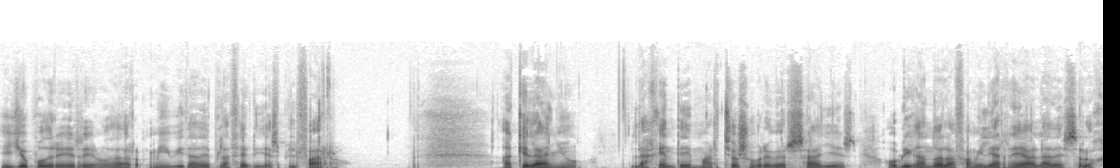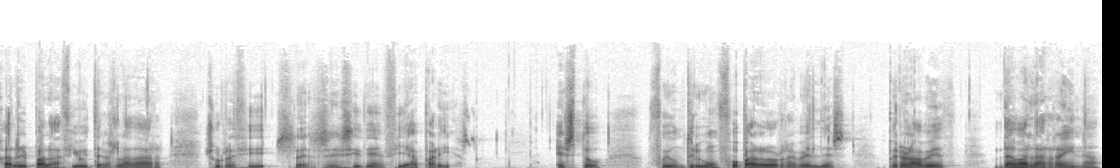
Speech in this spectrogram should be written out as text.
y yo podré reanudar mi vida de placer y despilfarro. Aquel año, la gente marchó sobre Versalles, obligando a la familia real a desalojar el palacio y trasladar su residencia a París. Esto fue un triunfo para los rebeldes, pero a la vez daba a la reina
